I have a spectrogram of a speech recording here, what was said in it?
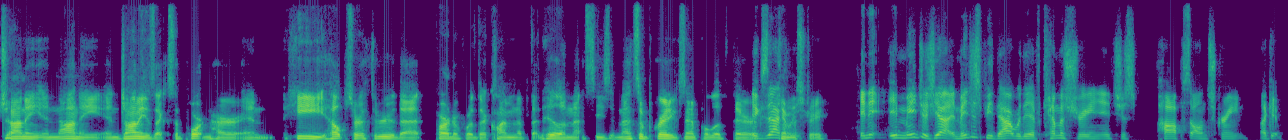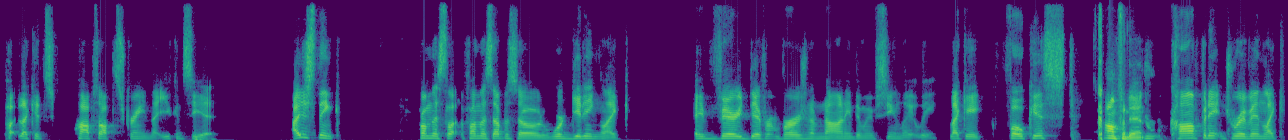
Johnny and Nany, and Johnny is like supporting her, and he helps her through that part of where they're climbing up that hill in that season. That's a great example of their Exactly. chemistry. And it, it may just yeah it may just be that where they have chemistry and it just pops on screen. Like it like it's pops off the screen that you can see it. I just think from this from this episode we're getting like a very different version of nany than we've seen lately. Like a focused Confident. dr- confident driven like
